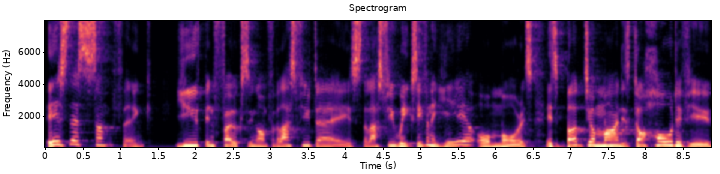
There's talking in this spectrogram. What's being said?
Is there something you've been focusing on for the last few days, the last few weeks, even a year or more? It's, it's bugged your mind, it's got hold of you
